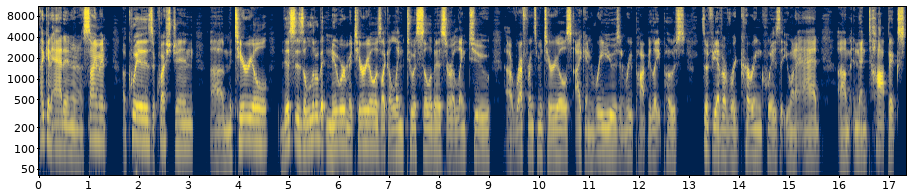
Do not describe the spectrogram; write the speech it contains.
I can add in an assignment, a quiz, a question, uh, material. This is a little bit newer. Material is like a link to a syllabus or a link to uh, reference materials. I can reuse and repopulate posts. So if you have a recurring quiz that you want to add, um, and then topics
